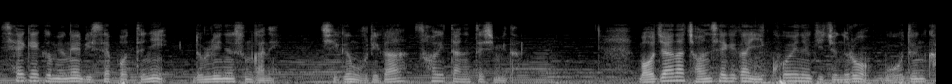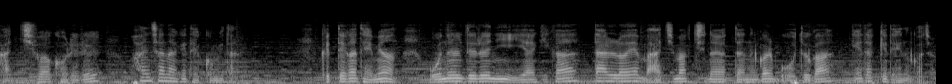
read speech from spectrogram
세계 금융의 리셋 버튼이 눌리는 순간에 지금 우리가 서 있다는 뜻입니다. 머지않아 전 세계가 이 코인을 기준으로 모든 가치와 거래를 환산하게 될 겁니다. 그때가 되면 오늘 들은 이 이야기가 달러의 마지막 진화였다는 걸 모두가 깨닫게 되는 거죠.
